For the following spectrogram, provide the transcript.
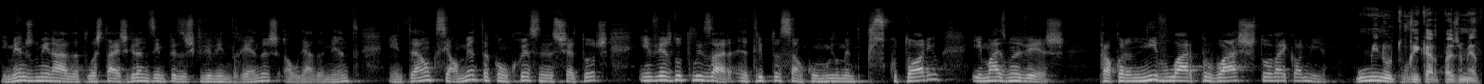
e menos dominada pelas tais grandes empresas que vivem de rendas, alegadamente, então que se aumente a concorrência nesses setores, em vez de utilizar a tributação como um elemento persecutório e, mais uma vez, procurando nivelar por baixo toda a economia. Um minuto, Ricardo Pajamed.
